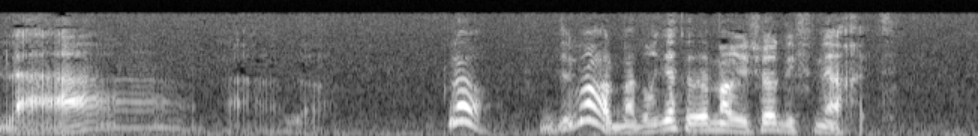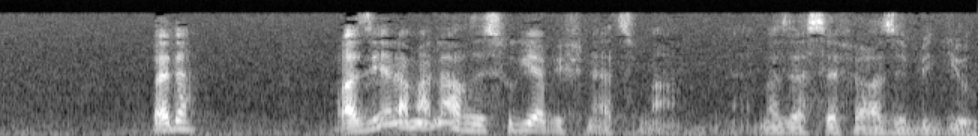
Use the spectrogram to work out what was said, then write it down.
לא, לא, לא. לא, מדובר על מדרגת האדם הראשון לפני החטא. בסדר? רזיאל המלאך זה סוגיה בפני עצמה. מה זה הספר הזה בדיוק?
